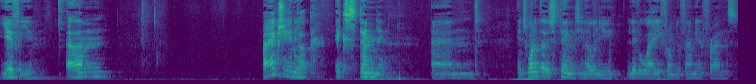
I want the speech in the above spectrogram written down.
year for you. Um, I actually ended up extending, and it's one of those things, you know, when you live away from your family and friends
